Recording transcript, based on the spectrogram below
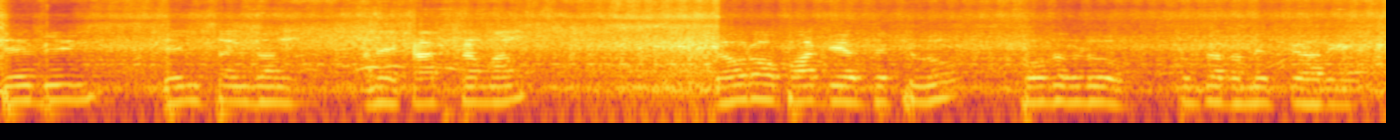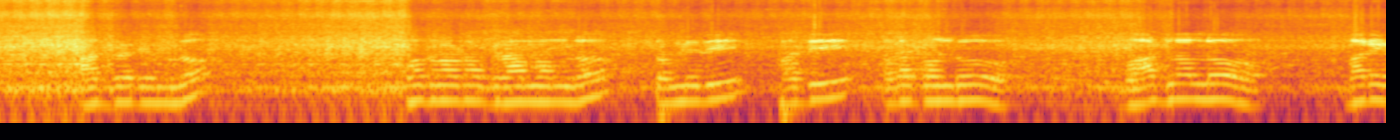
జై భీమ్ జైన్ సంఘం అనే కార్యక్రమం గౌరవ పార్టీ అధ్యక్షులు సోదరుడు శంకర్ రమేష్ గారి ఆధ్వర్యంలో కోదలవడం గ్రామంలో తొమ్మిది పది పదకొండు వార్డులలో మరి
